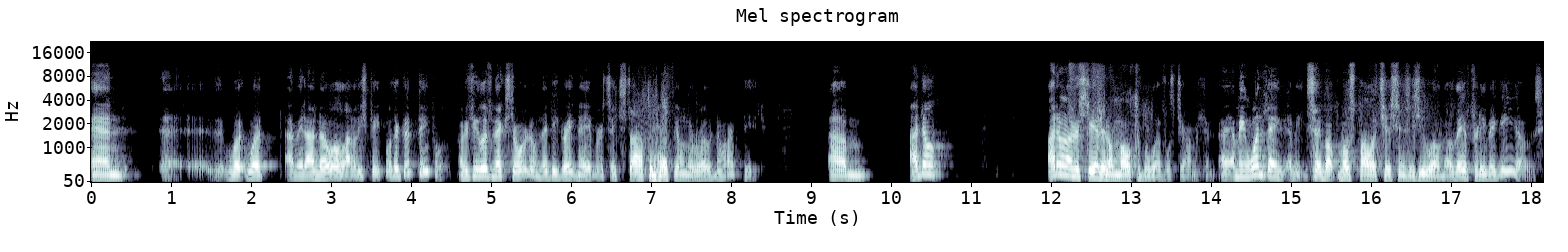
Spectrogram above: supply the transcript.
and uh, what, what I mean, I know a lot of these people. They're good people. I mean, if you live next door to them, they'd be great neighbors. They'd stop and help you on the road in a heartbeat. Um, I don't. I don't understand it on multiple levels, Jonathan. I, I, mean, one thing I mean, say about most politicians, as you well know, they have pretty big egos,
